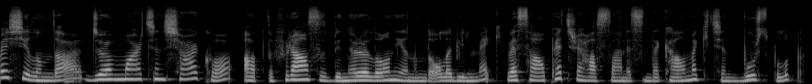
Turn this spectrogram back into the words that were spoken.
1885 yılında John Martin Charcot adlı Fransız bir nöroloğun yanında olabilmek ve Salpetre Hastanesi'nde kalmak için burs bulup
